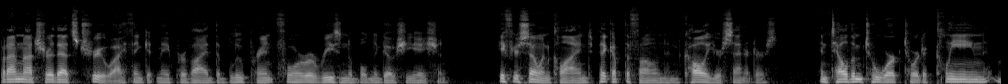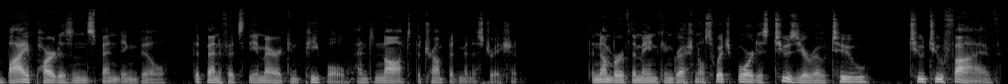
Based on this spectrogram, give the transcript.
but I'm not sure that's true. I think it may provide the blueprint for a reasonable negotiation. If you're so inclined, pick up the phone and call your senators and tell them to work toward a clean, bipartisan spending bill that benefits the American people and not the Trump administration. The number of the main congressional switchboard is 202 225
